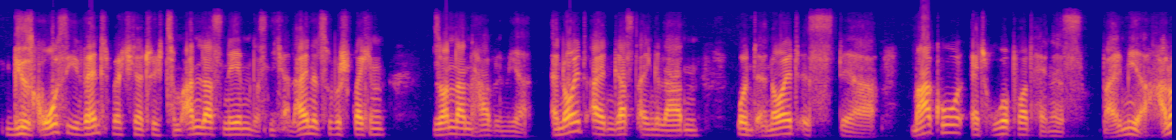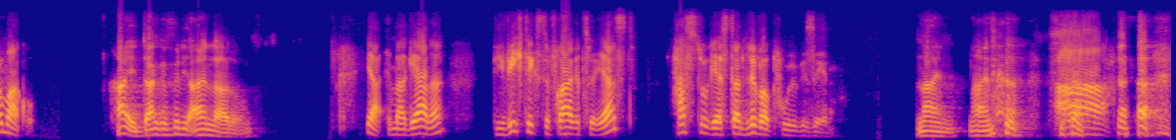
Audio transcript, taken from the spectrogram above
dieses große Event möchte ich natürlich zum Anlass nehmen, das nicht alleine zu besprechen, sondern habe mir erneut einen Gast eingeladen und erneut ist der Marco at Ruhrpott Hennes bei mir. Hallo Marco. Hi, danke für die Einladung. Ja, immer gerne. Die wichtigste Frage zuerst. Hast du gestern Liverpool gesehen? Nein, nein. Ah.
